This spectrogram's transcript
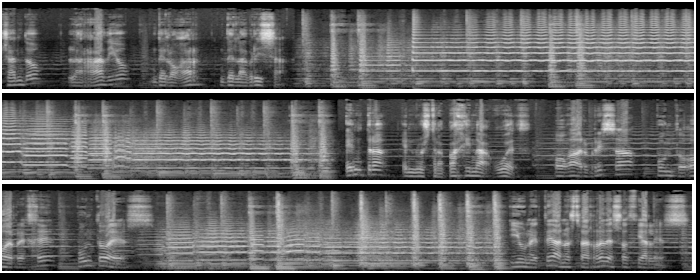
escuchando la radio del hogar de la brisa. Entra en nuestra página web hogarbrisa.org.es y únete a nuestras redes sociales.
